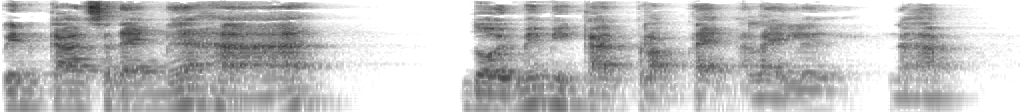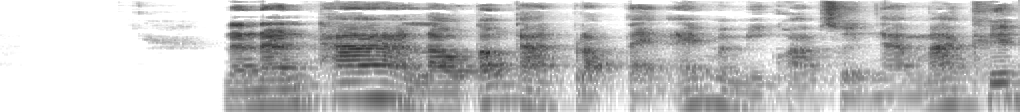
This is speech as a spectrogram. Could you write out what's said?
เป็นการแสดงเนื้อหา โดยไม่มีการปรับแต่งอะไรเลยนะครับ ดังนั้นถ้าเราต้องการปรับแต่งให้มันมีความสวยงามมากขึ้น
